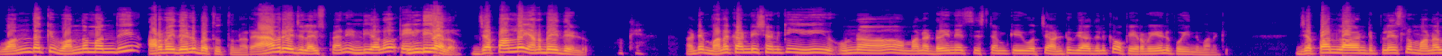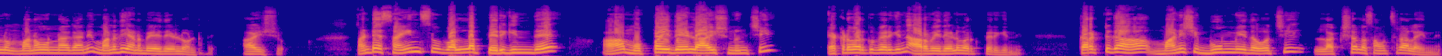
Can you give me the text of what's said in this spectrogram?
వందకి వంద మంది అరవై ఐదేళ్ళు బతుకుతున్నారు. యావరేజ్ లైఫ్ స్పాన్ ఇండియాలో. ఇండియాలో జపాన్లో ఎనభై ఐదేళ్ళు ఓకే. అంటే మన కండిషన్కి ఉన్న మన డ్రైనేజ్ సిస్టమ్కి వచ్చే అంటువ్యాధులకి ఒక ఇరవై ఏళ్ళు పోయింది మనకి. జపాన్ లాంటి ప్లేస్లో మనలు మనం ఉన్నా కానీ మనది ఎనభై ఐదేళ్ళు ఉంటుంది ఆయుష్ అంటే సైన్స్ వల్ల పెరిగిందే ఆ ముప్పై ఐదేళ్ళ ఆయుష్ నుంచి ఎక్కడి వరకు పెరిగింది? అరవై ఐదేళ్ళ వరకు పెరిగింది. కరెక్ట్గా మనిషి భూమి మీద వచ్చి లక్షల సంవత్సరాలు అయింది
